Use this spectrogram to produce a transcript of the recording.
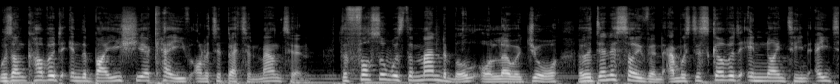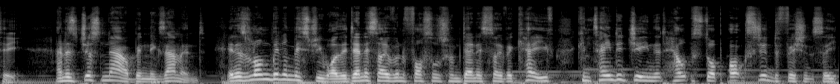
was uncovered in the Baishiya cave on a Tibetan mountain. The fossil was the mandible, or lower jaw, of a Denisovan and was discovered in 1980 and has just now been examined. It has long been a mystery why the Denisovan fossils from Denisova Cave contained a gene that helps stop oxygen deficiency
